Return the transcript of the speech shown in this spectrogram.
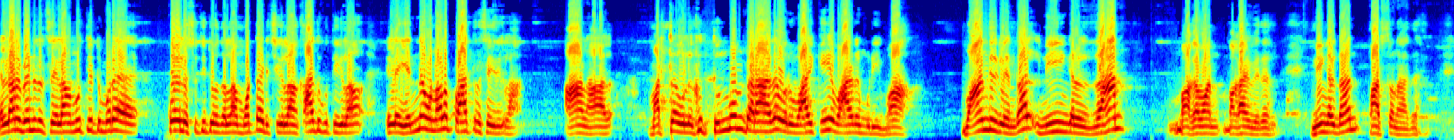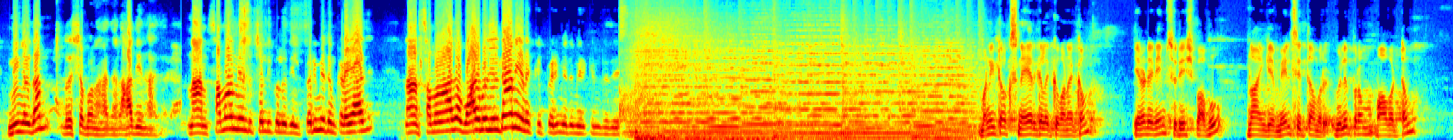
எல்லாரும் வேண்டுதல் செய்யலாம். நூற்றி எட்டு முறை கோயிலை சுற்றிட்டு வந்துடலாம். மொட்டை அடிச்சுக்கலாம் காது குத்திக்கலாம். இல்லை என்ன வேணாலும் பிரார்த்தனை செய்துக்கலாம். ஆனால் மற்றவர்களுக்கு துன்பம் தராத ஒரு வாழ்க்கையை வாழ முடியுமா? வாழ்ந்தீர்கள் என்றால் நீங்கள் தான் பகவான் மகாவீரர். நீங்கள் தான் பார்சநாதர். நீங்கள் தான் ரிஷபநாதர் ஆதிநாதர். நான் சமம் என்று சொல்லிக் கொள்வதில் பெருமிதம் கிடையாது. நான் சமமாக வாழ்வதில் தான் எனக்கு பெருமிதம் இருக்கின்றது. மணி டாக்ஸ் நேயர்களுக்கு வணக்கம். என்னுடைய நேம் சுரேஷ் பாபு. நான் இங்கே மேல் சித்தாமூர் விழுப்புரம் மாவட்டம்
